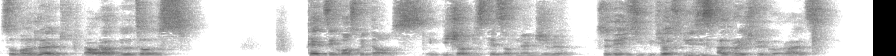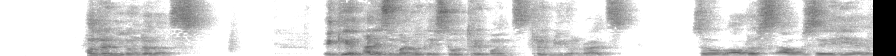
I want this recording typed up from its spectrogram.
so 100, that would have built us 30 hospitals in each of the states of Nigeria. So if you were to use this average figure, right, $100 million. Again, Alice Madueke stole 3.3 billion, right? So I'll just I will say here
